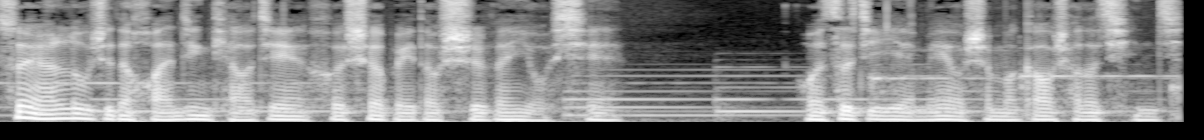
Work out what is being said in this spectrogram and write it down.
虽然录制的环境条件和设备都十分有限，我自己也没有什么高超的琴技，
